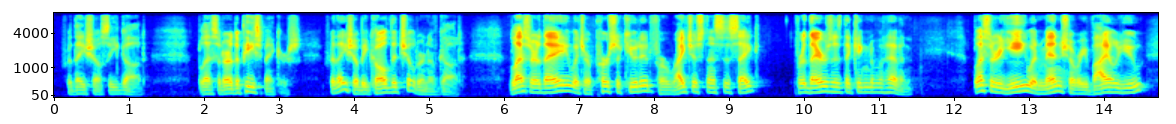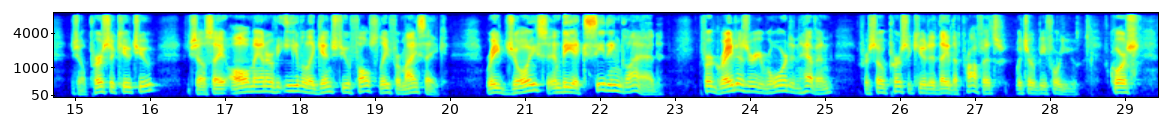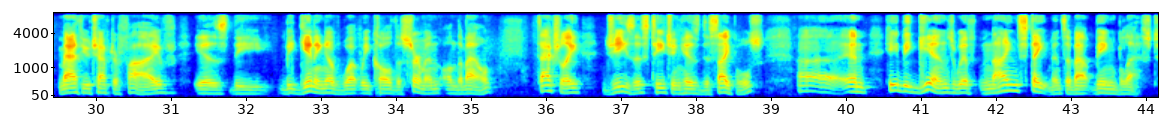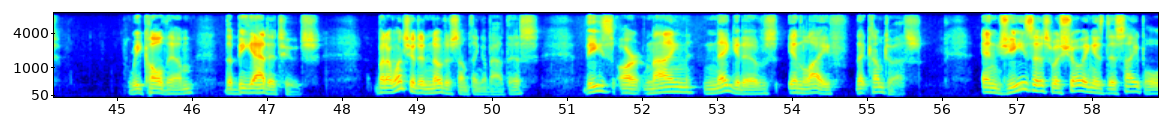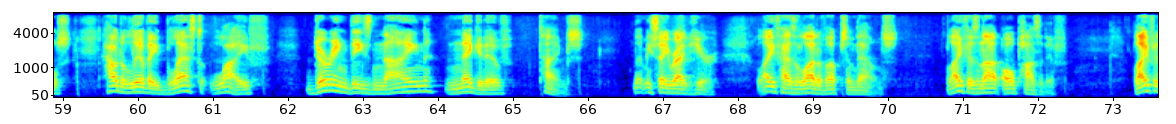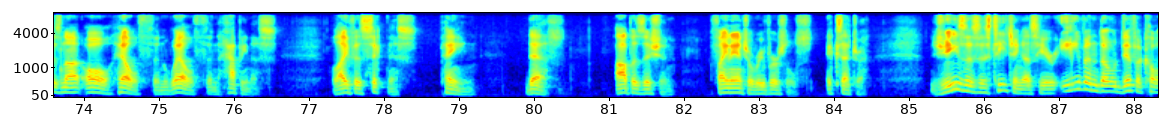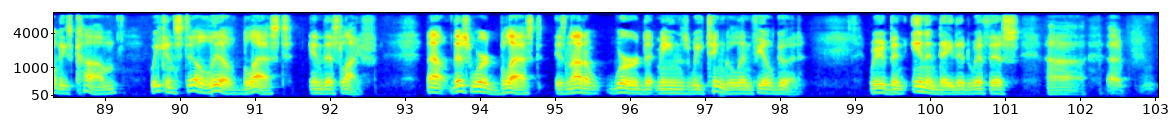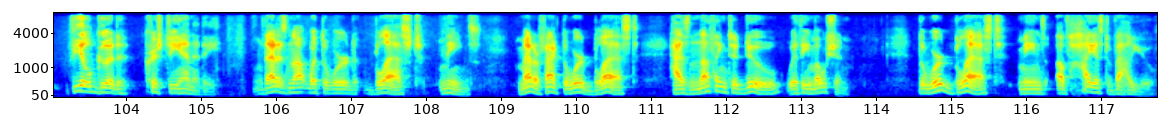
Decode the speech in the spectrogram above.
for they shall see God. Blessed are the peacemakers, for they shall be called the children of God. Blessed are they which are persecuted for righteousness' sake, for theirs is the kingdom of heaven. Blessed are ye when men shall revile you, and shall persecute you, and shall say all manner of evil against you falsely for my sake. Rejoice and be exceeding glad, for great is the reward in heaven, for so persecuted they the prophets which are before you. Of course, Matthew chapter 5 is the beginning of what we call the Sermon on the Mount. It's actually Jesus teaching his disciples, uh, and he begins with nine statements about being blessed. We call them the Beatitudes. But I want you to notice something about this. These are nine negatives in life that come to us. And Jesus was showing his disciples how to live a blessed life during these nine negative times. Let me say right here life has a lot of ups and downs. Life is not all positive. Life is not all health and wealth and happiness. Life is sickness, pain, death, opposition, financial reversals, etc. Jesus is teaching us here, even though difficulties come, we can still live blessed in this life. Now, this word blessed is not a word that means we tingle and feel good. We've been inundated with this uh, uh, feel good Christianity. That is not what the word blessed means. Matter of fact, the word blessed has nothing to do with emotion. The word blessed means of highest value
